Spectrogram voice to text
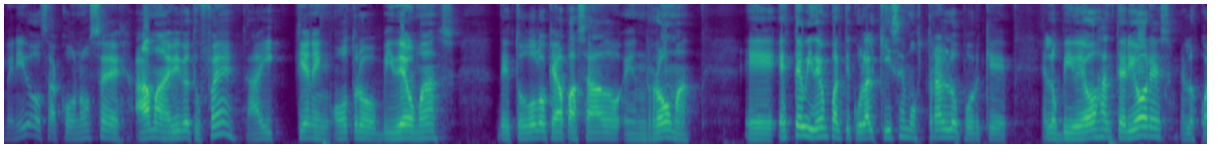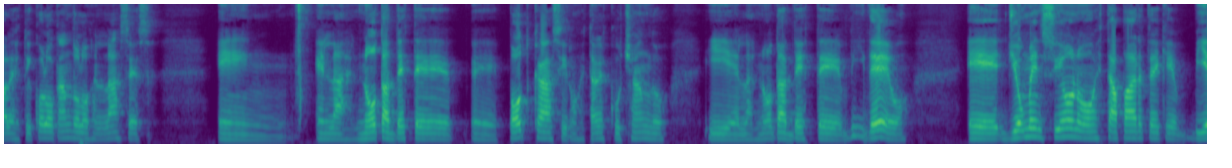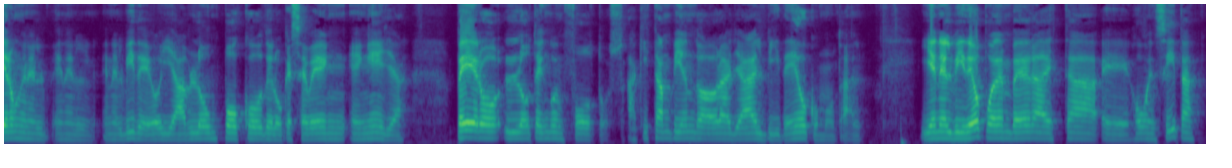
Bienvenidos a Conoce, Ama y Vive tu Fe. Ahí tienen otro video más de todo lo que ha pasado en Roma. Eh, este video en particular quise mostrarlo porque en los videos anteriores, en los cuales estoy colocando los enlaces en, las notas de este eh, podcast, si nos están escuchando, y en las notas de este video, eh, yo menciono esta parte que vieron en el, video y hablo un poco de lo que se ve en ella pero lo tengo en fotos. Aquí están viendo ahora ya el video como tal. Y en el video pueden ver a esta eh, jovencita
